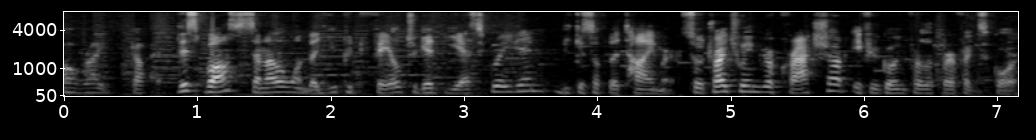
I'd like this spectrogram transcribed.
Oh right, got it. This boss is another one that you could fail to get the S grade in because of the timer, so try to aim your crack shot if you're going for the perfect score.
